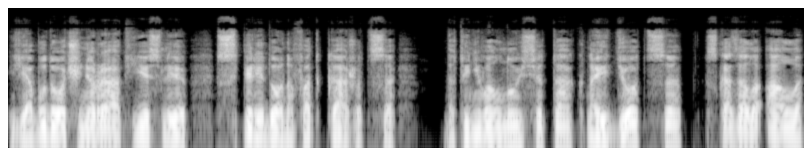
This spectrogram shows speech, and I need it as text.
Я буду очень рад, если Спиридонов откажется. — Да ты не волнуйся так, найдется, — сказала Алла,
